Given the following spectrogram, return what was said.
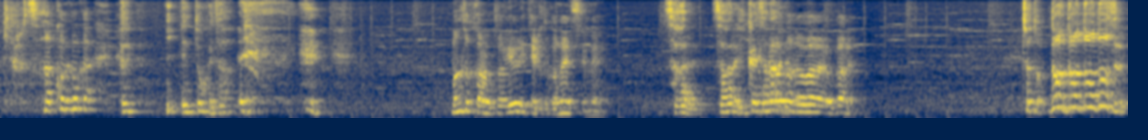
来たら撃つぞあ怖い怖い怖いえいえどこいた？窓から飛び降りてるとかないですよね。下がる。下がる。一回下がる。ちょっとどうどうどうどうする？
